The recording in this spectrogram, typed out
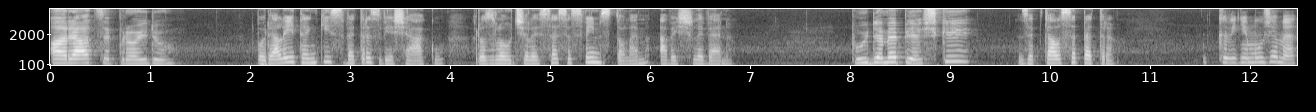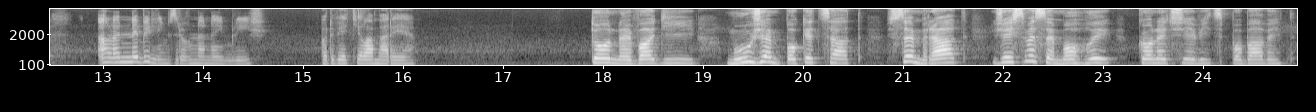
A rád se projdu. Podali jí tenký svetr z věšáku, rozloučili se se svým stolem a vyšli ven. Půjdeme pěšky? Zeptal se Petr. Klidně můžeme, ale nebydlím zrovna nejblíž. Odvětila Marie. To nevadí, můžem pokecat. Jsem rád, že jsme se mohli konečně víc pobavit.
